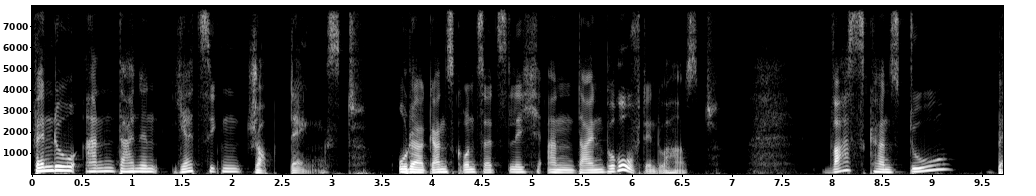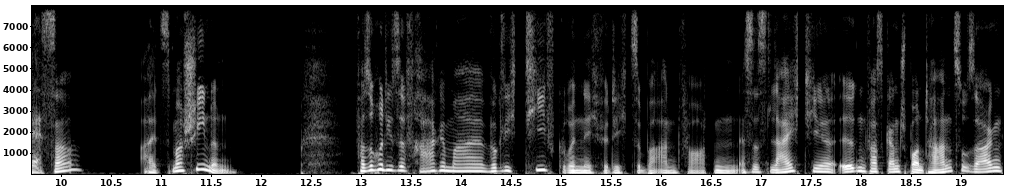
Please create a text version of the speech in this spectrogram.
wenn du an deinen jetzigen Job denkst oder ganz grundsätzlich an deinen Beruf, den du hast. Was kannst du besser als Maschinen? Versuche diese Frage mal wirklich tiefgründig für dich zu beantworten. Es ist leicht hier irgendwas ganz spontan zu sagen,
